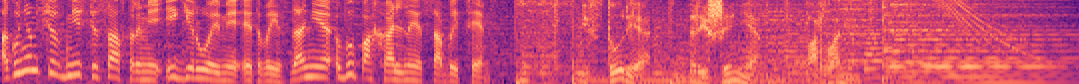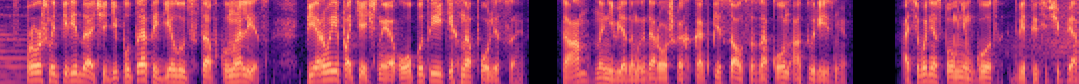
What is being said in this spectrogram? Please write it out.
Окунемся вместе с авторами и героями этого издания в эпохальные события. История, решение, парламент. В прошлой передаче депутаты делают ставку на лес. Первые ипотечные опыты и технополисы. Там, на неведомых дорожках, как писался закон о туризме. А сегодня вспомним год 2005.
